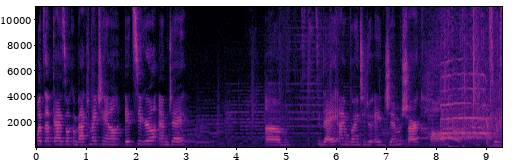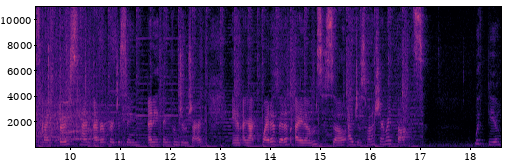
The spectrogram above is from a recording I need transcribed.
What's up guys? Welcome back to my channel. It's your girl MJ. Um, today I'm going to do a Gymshark haul. This was my first time ever purchasing anything from Gymshark and I got quite a bit of items so I just want to share my thoughts with you.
